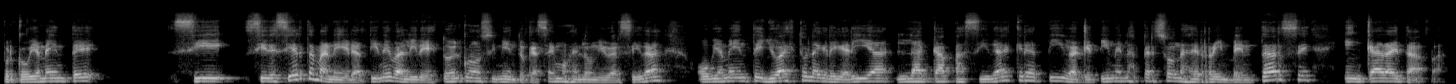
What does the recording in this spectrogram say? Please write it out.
porque obviamente si, si de cierta manera tiene validez todo el conocimiento que hacemos en la universidad, obviamente yo a esto le agregaría la capacidad creativa que tienen las personas de reinventarse en cada etapa.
